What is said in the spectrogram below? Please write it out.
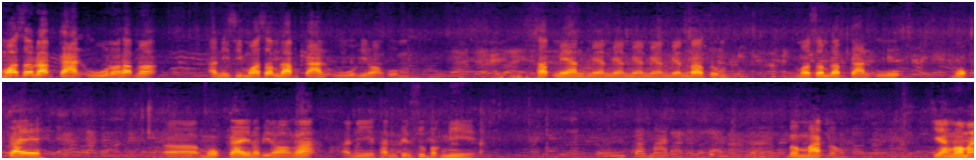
หมาะสำหรับการอูเนาะครับเนาะอันนี้สิเหมาะสำหรับการอูพี่น้องผม ครับแมนแมนแมนแมนแมนแมนบ้าสมเหมาะสำหรับการอูหมกไก่ อ่อหมกไก่เนาะพี่น้องเนาะอันนี้พันเป็นซุปบักหมี่ประมาณบะมัดหรอเขียงเนาะไหม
